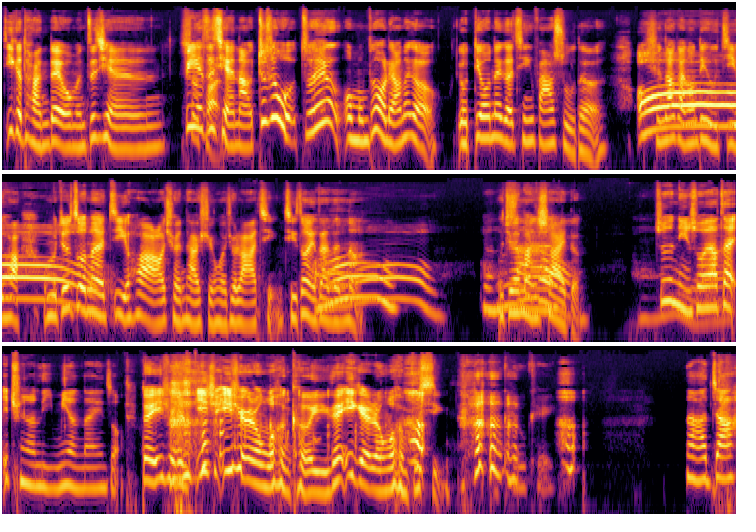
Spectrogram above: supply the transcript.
一个团队，我们之前毕业之前呢、就是我昨天我们不是有聊那个有丢那个青发鼠的寻找感动地图计划，我们就做那个计划，然后全台巡回去拉琴，其中也站在那，哦，我觉得蛮帅的。就是你说要在一群人里面那一种。对，一群人一群一群人我很可以，但一个人我很不行。OK OK，那阿佳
